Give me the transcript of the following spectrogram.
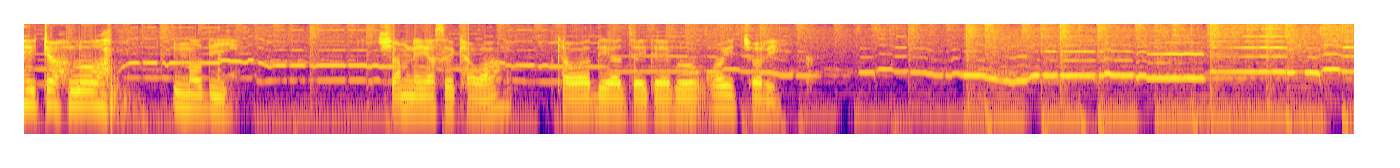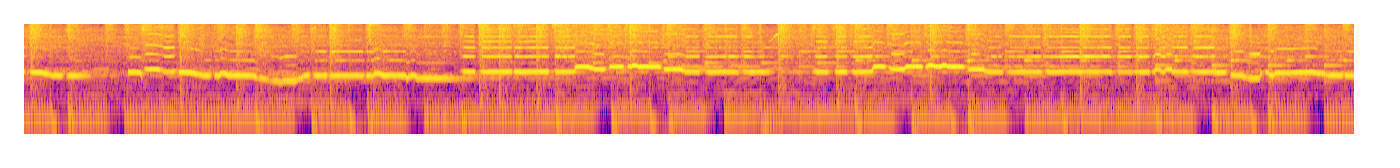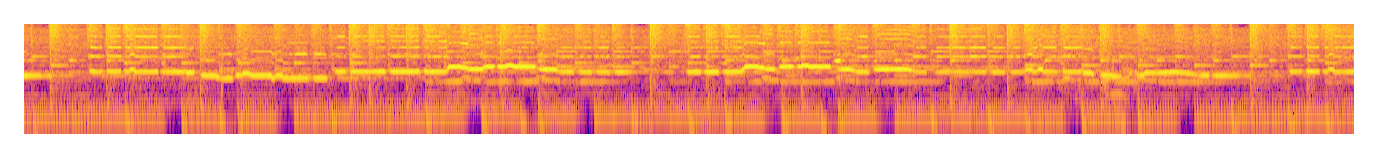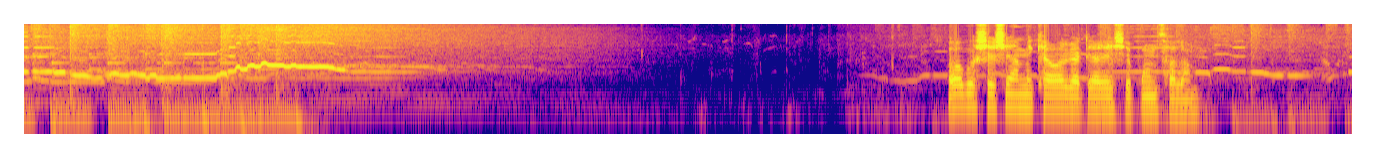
এইটা হলো নদী। সামনেই আছে খাওয়া। খাওয়া দেওয়া যাইতে হবে ওই চরে। অবশেষে আমি খাওয়ার ঘাটে এসে পৌঁছালাম।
